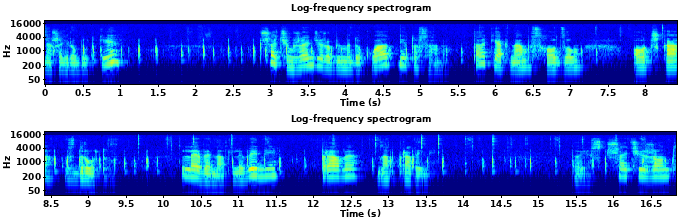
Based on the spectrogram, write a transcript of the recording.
naszej robótki. W trzecim rzędzie robimy dokładnie to samo. Tak jak nam schodzą oczka z drutu. Lewe nad lewymi, prawe nad prawymi. To jest trzeci rząd.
